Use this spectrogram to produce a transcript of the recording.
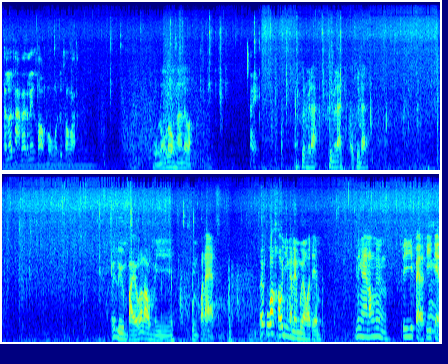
แต่รถถังน่าจะเล่นขอบมงหมดดูสองละโหโล่งๆทั้งนั้นเลยวะใช่ ขึ้นไม่ได้ ขึ้นไม่ได้เออขึ้นได้ เฮ้ยลืมไปว่าเรามีคุณแปดเฮ้ยกูว่าเขายิงกันในเมืองว่ะเจมนี่ไงน้องหนึ่งตีแปดตีเจ็ด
